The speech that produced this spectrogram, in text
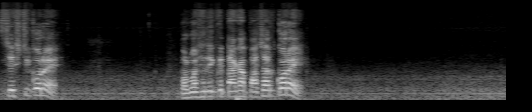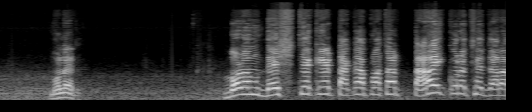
সৃষ্টি করে? প্রবাসীরা কি টাকা পাচার করে? বলেন। বরং দেশ থেকে টাকা পাচার তারাই করেছে, যারা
